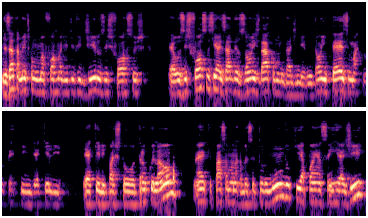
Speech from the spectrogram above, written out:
exatamente como uma forma de dividir os esforços é, os esforços e as adesões da comunidade negra. Então, em tese, Martin Luther King é aquele é aquele pastor tranquilão, né, que passa a mão na cabeça de todo mundo, que apanha sem reagir,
